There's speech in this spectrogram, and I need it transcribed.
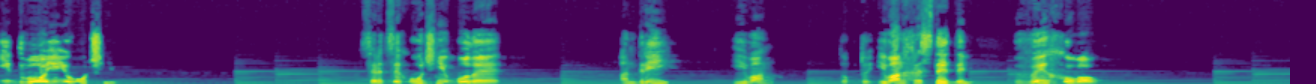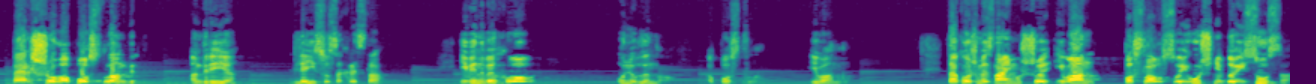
і двоє його учнів. Серед цих учнів були Андрій і Іван. Тобто Іван Хреститель виховав першого апостола Андрія для Ісуса Христа. І він виховав улюбленого апостола Івана. Також ми знаємо, що Іван послав своїх учнів до Ісуса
